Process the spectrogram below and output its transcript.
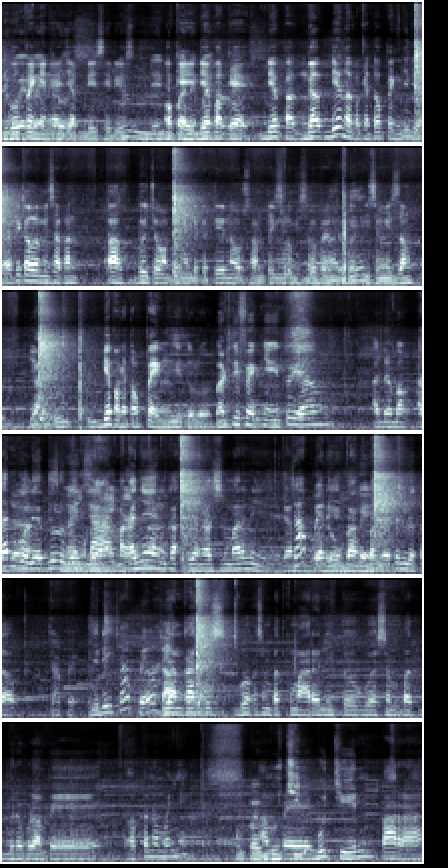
Gue pengen terus. ngajak dia serius. Jadi Oke, depannya dia pakai dia pak nggak dia nggak pakai topeng gitu. Tapi kalau misalkan ah gue cuma pengen deketin or something lu gue Iseng-iseng pengen deket iseng-iseng ya dia pakai topeng Iya. gitu loh. Berarti fake-nya itu yang ada bak kan gue lihat dulu. Bang. nah makanya yang yang kasus kemarin nih ya kan Capek dong, bang bang Kevin udah tahu Capek. jadi Capek lah. yang kasus gue sempat kemarin itu gue sempat bener-bener sampai apa namanya? Sampai sampai bucin. bucin parah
